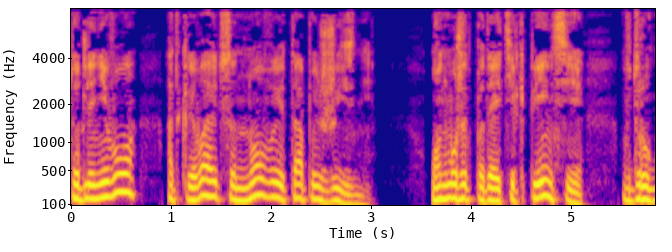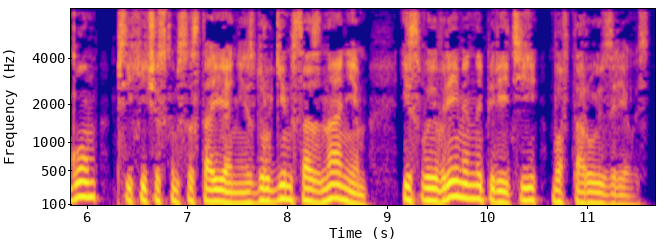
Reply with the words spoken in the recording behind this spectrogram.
то для него открываются новые этапы жизни. Он может подойти к пенсии в другом психическом состоянии, с другим сознанием и своевременно перейти во вторую зрелость.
